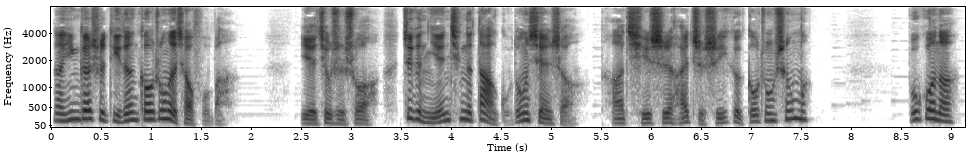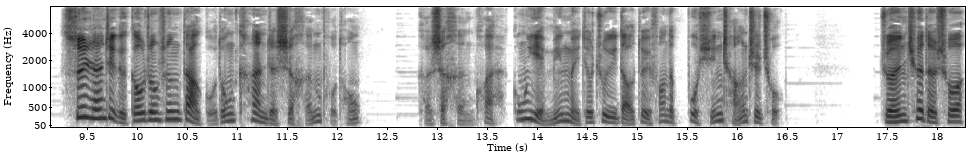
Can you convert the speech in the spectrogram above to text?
那应该是帝丹高中的校服吧？也就是说，这个年轻的大股东先生，他其实还只是一个高中生吗？不过呢，虽然这个高中生大股东看着是很普通，可是很快宫野明美就注意到对方的不寻常之处。准确的说，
